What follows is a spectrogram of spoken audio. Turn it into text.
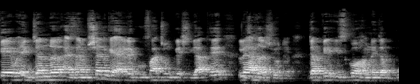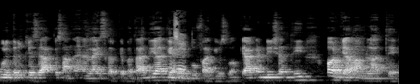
کہ ایک جنرل ایزمشن کے اہل کوفہ چونکہ شیعہ تھے لہذا شیعہ نے۔ جبکہ اس کو ہم نے جب پوری طریقے سے آپ کے سامنے انالائز کر کے بتا دیا کہ جی۔ اہل کوفہ کی اس وقت کیا کنڈیشن تھی اور کیا معاملات تھے۔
